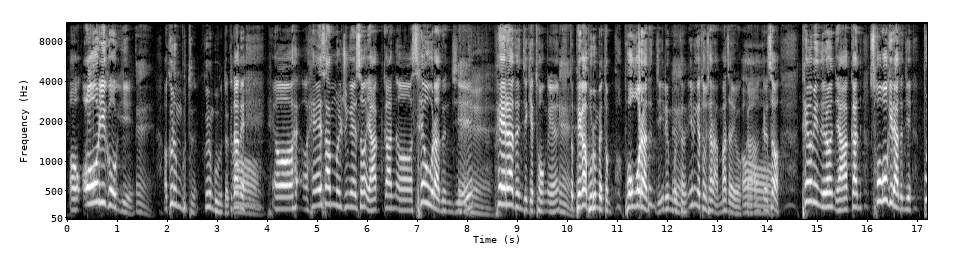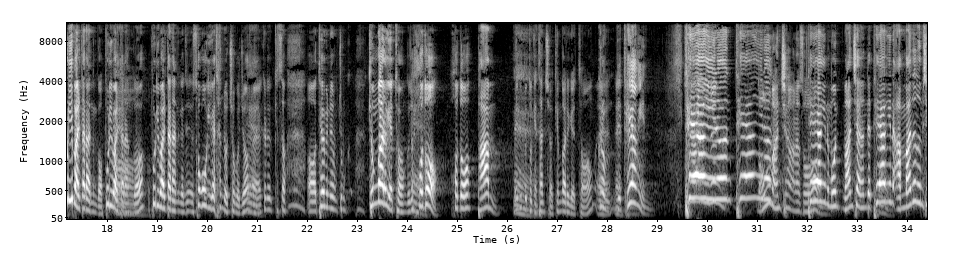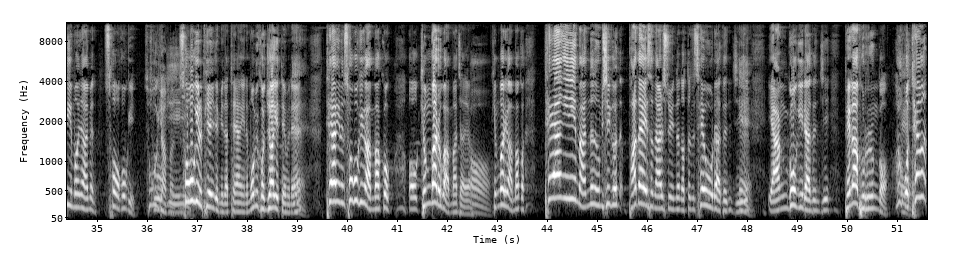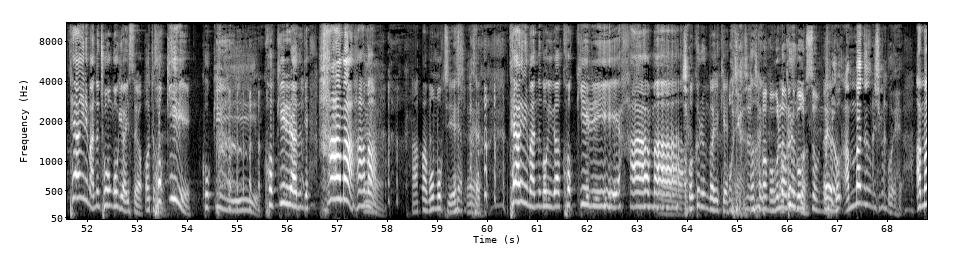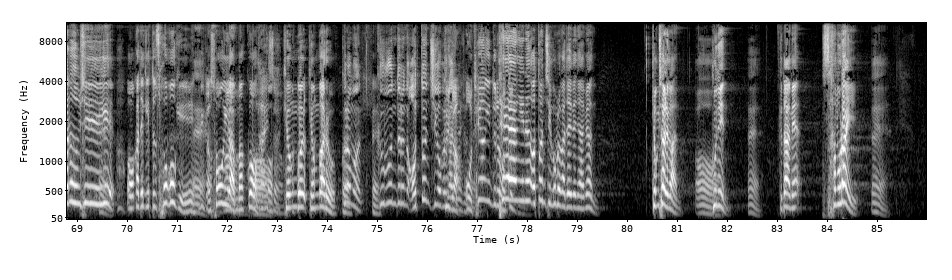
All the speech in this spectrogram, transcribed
어, 오리고기 예. 어, 그런 부분 그런 부분들. 그다음에 어. 어, 해- 어, 해산물 중에서 약간 어, 새우라든지 네. 회라든지 계통에 네. 또 배가 부른 계통 보고라든지 이런 네. 것들 이런 계통 잘 안 맞아요. 그러니까. 어. 그래서 태어민들은 약간 소고기라든지 뿌리 발달하는 거, 뿌리 발달하는 어. 거, 뿌리 발달하는 거 소고기가 참 좋죠, 그죠? 네. 예, 그래서 어, 태어민은 좀 견과류 계통, 그죠? 네. 호도, 호도, 밤 이런 네. 것도 괜찮죠, 견과류 계통. 그럼 예, 이제 예. 태양인. 태양이는 너무 태양이는 많지 않아서. 태양이는 뭐- 많지 않은데 태양이는 안 맞는 음식이 뭐냐 하면 소고기. 소고기 안 맞. 소고기를 피해야 됩니다. 태양이는 몸이 건조하기 때문에 네. 태양이는 소고기가 안 맞고 어, 견과류가 안 맞아요. 어. 견과류가 안 맞고 태양인이 맞는 음식은 바다에서 날 수 있는 어떤 새우라든지 네. 양고기라든지 배가 부르는 거. 네. 어, 태양, 태양인이 맞는 좋은 고기가 있어요. 코끼리, 코끼리. 코끼리라든지 하마, 하마. 네. 하마 못 먹지. 태양인이 맞는 고기가 코끼리, 하마, 뭐 그런 거 이렇게. 어디 가서 잡아 어, 먹으려고 그런 먹을 거. 수 없는. 네, 그럼 뭐- 안 맞는 음식은 뭐예요? 안 맞는 음식이 어 가장 있던 소고기, 그러니까. 소고기가 어, 안 맞고 다 어. 견과 견과류. 그러면 네. 그분들은 어떤 직업을 그러니까 가지면 좋나요? 어, 태양인들은 태양이는 어떤 직업을 가져야 되냐면 경찰관, 어. 군인, 네. 그 다음에 사무라이, 네.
